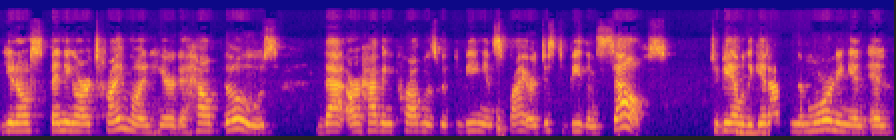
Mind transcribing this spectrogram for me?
you know, spending our time on here to help those that are having problems with being inspired just to be themselves, to be able to mm-hmm. get up in the morning and, and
